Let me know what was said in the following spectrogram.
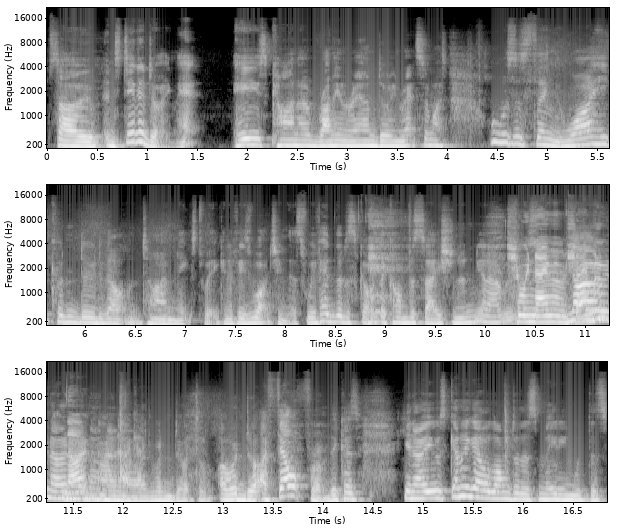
So instead of doing that, he's kind of running around doing rats and mice. What was his thing? Why he couldn't do development time next week? And if he's watching this, we've had the, the conversation, and you know, Should we name him no, no, him? no, no, no, no, no, I wouldn't do it to him. I wouldn't do it. I felt for him because, you know, he was going to go along to this meeting with this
